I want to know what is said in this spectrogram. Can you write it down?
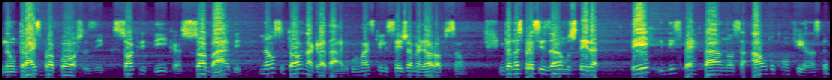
não traz propostas e só critica, só bate, não se torna agradável, por mais que ele seja a melhor opção. Então nós precisamos ter a, ter e despertar a nossa autoconfiança,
